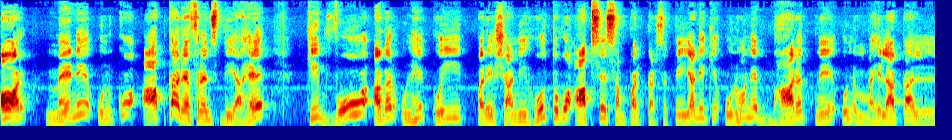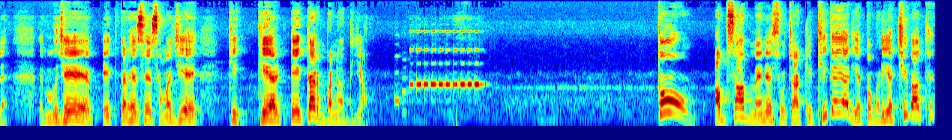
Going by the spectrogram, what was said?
और मैंने उनको आपका रेफरेंस दिया है कि वो अगर उन्हें कोई परेशानी हो तो वो आपसे संपर्क कर सकते हैं। यानी कि उन्होंने भारत में उन महिला का मुझे एक तरह से समझिए कि केयर टेकर बना दिया। तो अब साहब मैंने सोचा कि ठीक है यार, ये तो बड़ी अच्छी बात है।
